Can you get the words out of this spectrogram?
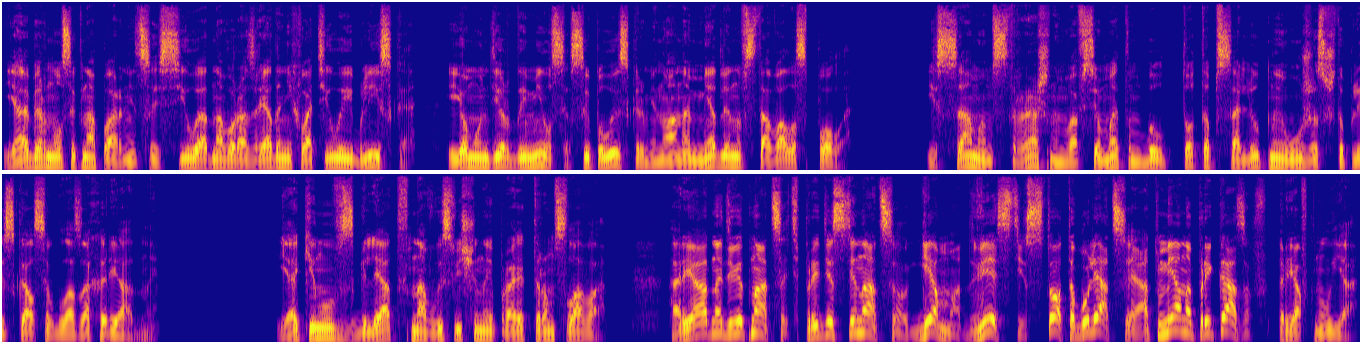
Я обернулся к напарнице, силы одного разряда не хватило и близко. Ее мундир дымился, сыпал искрами, но она медленно вставала с пола. И самым страшным во всем этом был тот абсолютный ужас, что плескался в глазах Ариадны. Я кинул взгляд на высвеченные проектором слова. «Ариадна-19! Предестинацию! Гемма! 200! 100! Табуляция! Отмена приказов!» — рявкнул я.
